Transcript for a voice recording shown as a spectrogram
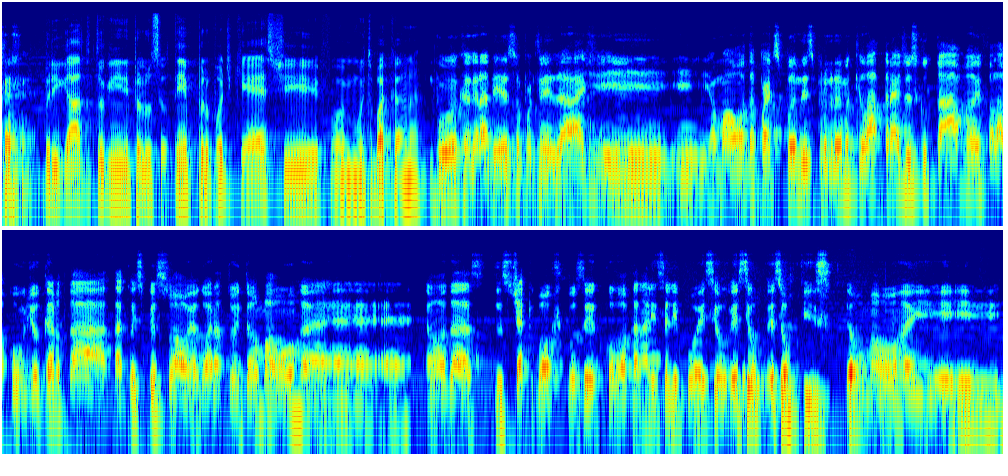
Obrigado, Tognini, pelo seu tempo, pelo podcast. Foi muito bacana. Boa, eu que agradeço a oportunidade e, e é uma honra estar participando desse programa que lá atrás eu escutava e falava, pô, um dia eu quero estar tá, tá com esse pessoal e agora tô. Então é uma honra, é, é, é uma das, dos checkbox que você coloca na lista ali, pô, esse eu, esse eu, esse eu fiz. Então, uma honra e, e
